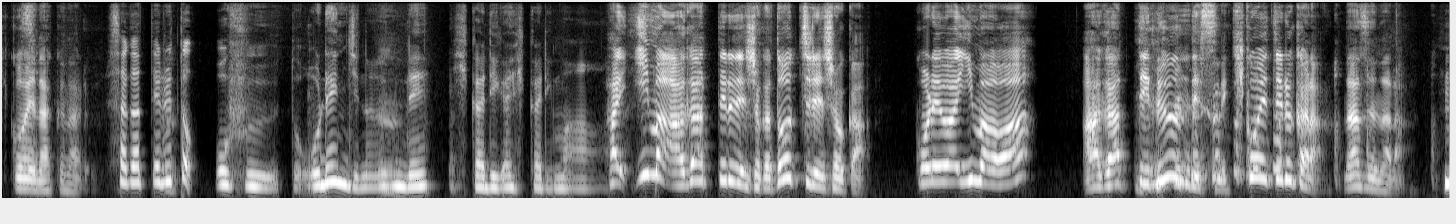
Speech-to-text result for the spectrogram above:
聞こえなくなる。下がってると、オフとオレンジのね、光が光りまはい、今上がってるでしょうかどっちでしょうか？これは今は上がってるんですね。聞こえてるから。なぜなら。す。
